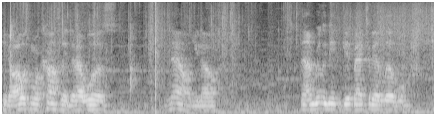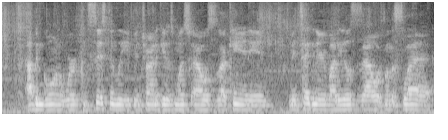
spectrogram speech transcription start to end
You know, I was more confident than I was now. You know, and I really need to get back to that level. I've been going to work consistently. Been trying to get as much hours as I can in. Been taking everybody else's hours on the slide.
